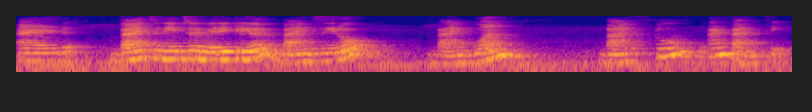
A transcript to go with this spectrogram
and banks names are very clear. Bank 0 bank 1 bank 2 and bank 3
